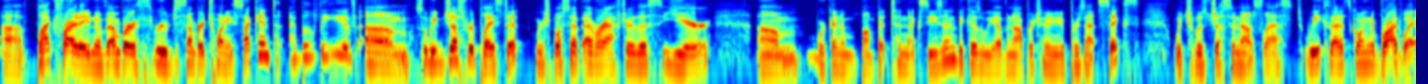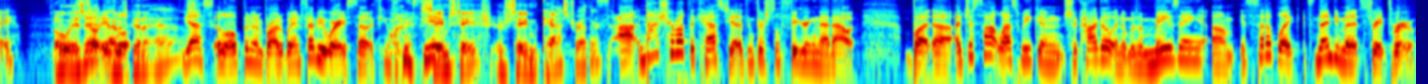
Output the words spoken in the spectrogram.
Uh, Black Friday, November through December 22nd, I believe. Um, so we just replaced it. We are supposed to have Ever After this year. Um, we're going to bump it to next season because we have an opportunity to present six, which was just announced last week that it's going to Broadway. Oh, is So it? it I was going to ask. Yes, it'll open in Broadway in February. So if you want to see Same it, stage or same cast rather? uh, not sure about the cast yet. I think they're still figuring that out. But uh, I just saw it last week in Chicago, and it was amazing. Um, it's set up like it's 90 minutes straight through,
